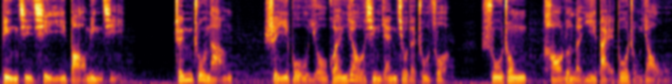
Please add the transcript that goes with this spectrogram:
病机器以保命集》。《珍珠囊》是一部有关药性研究的著作，书中讨论了一百多种药物。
